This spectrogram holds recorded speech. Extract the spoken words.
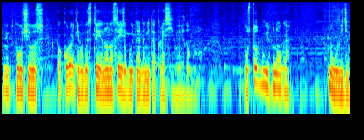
Это получилось поаккуратнее, побыстрее, но на срезе будет, наверное, не так красиво, я думаю. И пустот будет много. Ну, увидим.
